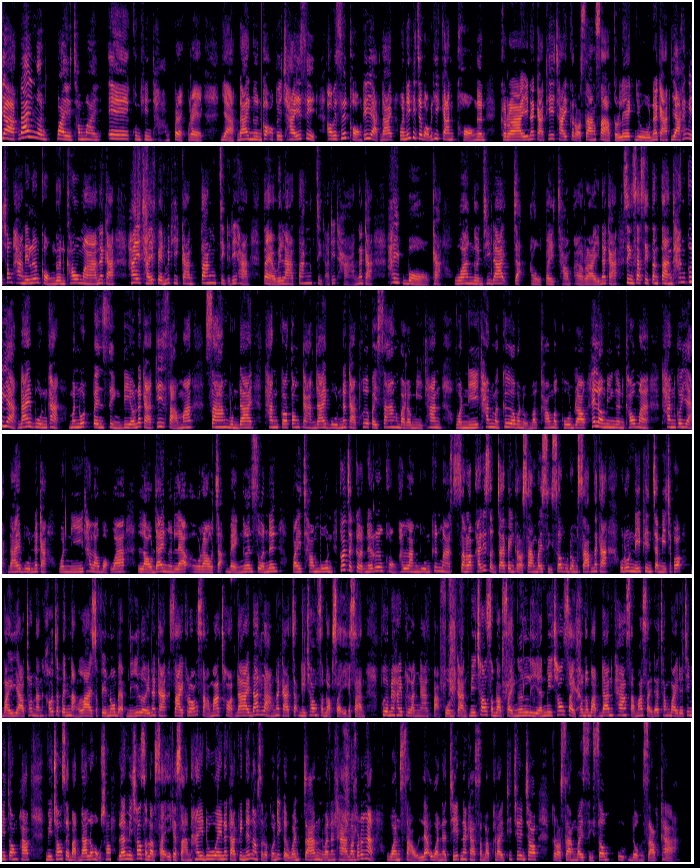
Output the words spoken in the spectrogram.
อยากได้เงินไปทำไม เอ คุณพินถามแปลกๆ อยากได้เงินก็เอาไปใช้สิ เอาไปซื้อของที่อยากได้ วันนี้พี่จะบอกวิธีการของเงิน ใครนะคะที่ใช้กระสร้างศาสตร์ตัวเลขอยู่นะคะ อยากให้มีช่องทางในเรื่องของเงินเข้ามานะคะ ให้ใช้เป็นวิธีการตั้งจิตอธิษฐาน แต่เวลาตั้งจิตอธิษฐานนะคะ ให้บอกค่ะว่าเงินที่ได้จะเอาไปทำอะไรนะคะ สิ่งศักดิ์สิทธิ์ต่างๆ ท่านก็อยากได้บุญค่ะ มนุษย์เป็นสิ่งเดียวนะคะที่สามารถสร้างบุญได้ ท่านก็ต้องการได้บุญนะคะ เพื่อไปสร้างบารมีท่าน วันนี้ท่านมาเกื้อมาหนุนมาค้ามาคูณเราให้เรามีเงินเข้ามา ท่านก็อยากได้บุญนะคะ วันนี้ถ้าเราบอกว่าเราได้เงินแล้วเราจะแบ่งเงินส่วนหนึ่ง ไปทำบุญ ก็จะเกิดในเรื่องของพลังบุญขึ้นมาสำหรับใครที่สนใจเป็นกระสร้างใบสีส้มอุดมทรัพย์นะคะ รุ่นนี้พินจะมีเฉพาะใบยาวเท่านั้นเขาจะเป็นหนังลายสเฟโนแบบนี้เลยนะคะ สายคล้องสามารถถอดได้ด้านหลังนะคะ จะมีช่องสำหรับใส่เอกสาร เพื่อไม่ให้พลังงานปะปนกัน มีช่องสำหรับใส่เงินเหรียญมีช่องใส่ธนบัตรด้านข้าง สามารถใส่ได้ทั้งใบโดยที่ไม่ต้องพับ มีช่องใส่บัตรด้านละหกช่อง และมีช่องสำหรับใส่เอกสารให้ด้วยนะคะพินแนะนำสำหรับคนที่เกิดวันจันทร์วันอังคารวันพฤหัสวันเสาร์และวันอาทิตย์นะคะสำหรับใครที่ชื่นชอบกระสร้างใบสีส้มอุดมทรัพย์ค่ะ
